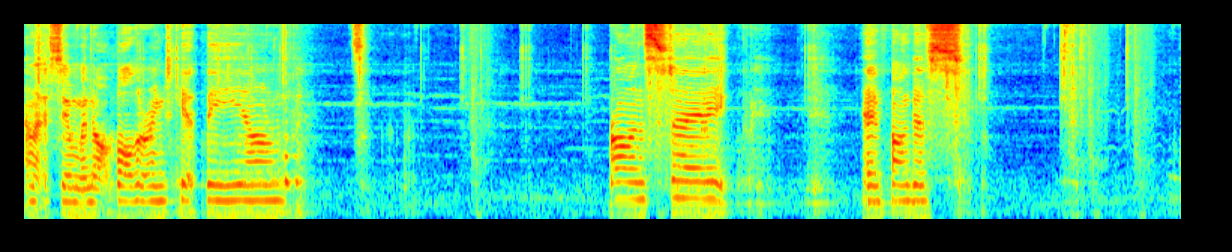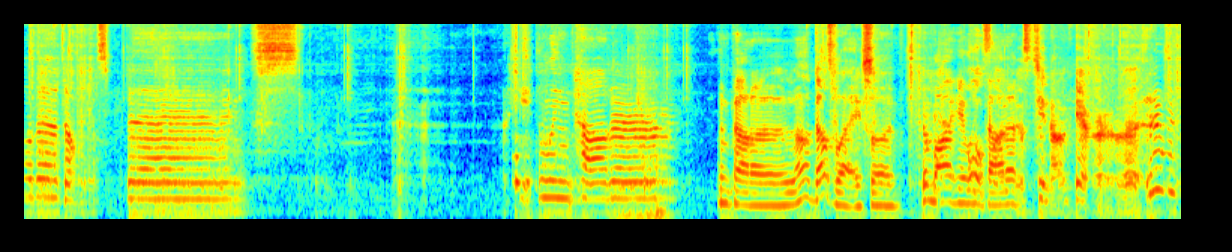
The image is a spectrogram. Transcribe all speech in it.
And I assume we're not bothering to get the um Brahmin steak, cave fungus, water, doctor's bags, healing powder. healing powder oh, it does weigh, so goodbye healing also, powder. just you know, get rid of it.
